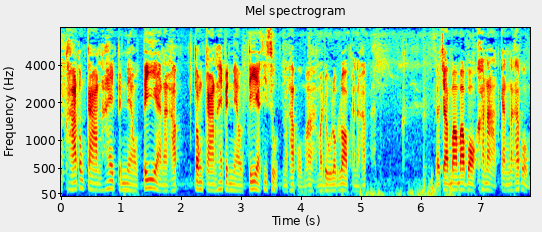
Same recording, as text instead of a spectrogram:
ลูกค้าต้องการให้เป็นแนวเตี้ยนะครับ ต้องการให้เป็นแนวเตี้ยที่สุดนะครับ ผมมาดูรอบๆกันนะครับเดี๋ยวจะมามาบอกขนาดกันนะครับ ผม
